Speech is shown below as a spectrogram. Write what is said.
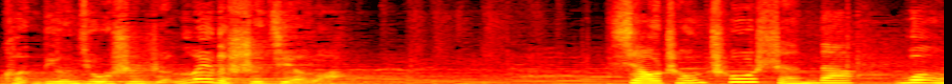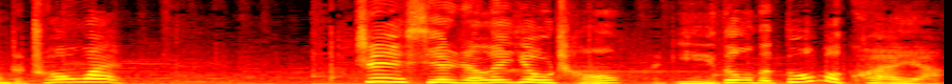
肯定就是人类的世界了。小虫出神的望着窗外，这些人类幼虫移动的多么快呀！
